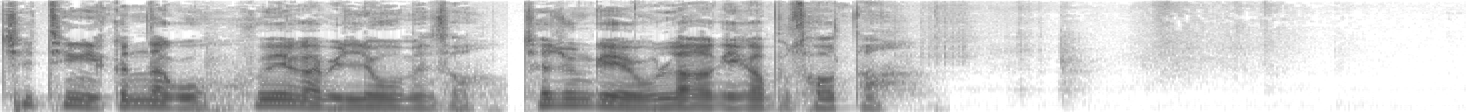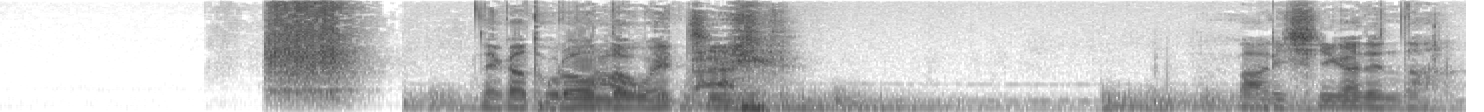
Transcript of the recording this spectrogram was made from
치팅이 끝나고 후회가 밀려오면서 체중계에 올라가기가 무서웠다. 내가 돌아온다고 했지. 말이 씨가 된다.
